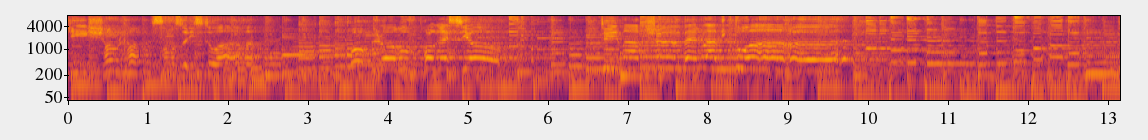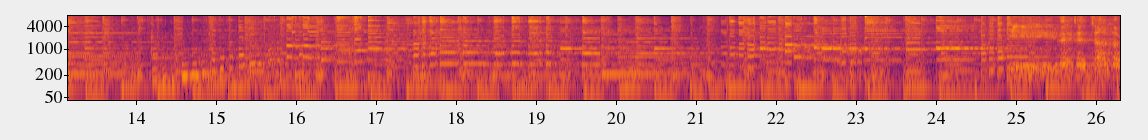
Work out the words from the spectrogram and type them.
qui changera le sens de l'histoire. Populorum progressio, tu marches vers la victoire. Était un peu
